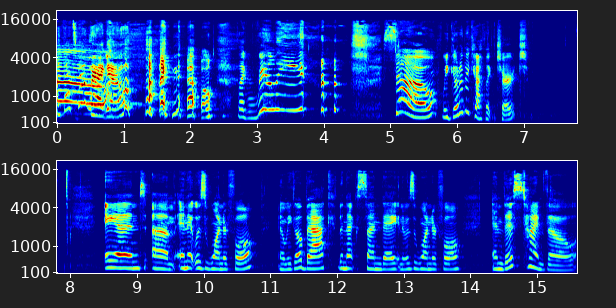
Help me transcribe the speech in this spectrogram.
But that's not where I go. I know. I like, really? so we go to the Catholic church, and um, and it was wonderful. And we go back the next Sunday, and it was wonderful. And this time, though,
